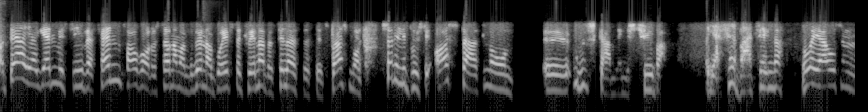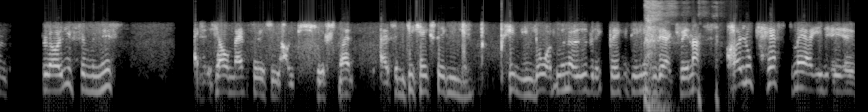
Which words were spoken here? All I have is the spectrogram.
Og der jeg igen vil sige, hvad fanden foregår der så, når man begynder at gå efter kvinder, der tillader sig at stille spørgsmål? Så er det lige pludselig os, der er sådan nogle øh, udskamningstyper. Og jeg sidder bare og tænker, nu er jeg jo sådan en blålig feminist. Altså, hvis jeg var mand, så ville jeg sige, hold kæft, mand. Altså, de kan ikke stikke en pind i en lort, uden at ødelægge begge dele, de der kvinder. Hold nu kæft med at øh, øh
